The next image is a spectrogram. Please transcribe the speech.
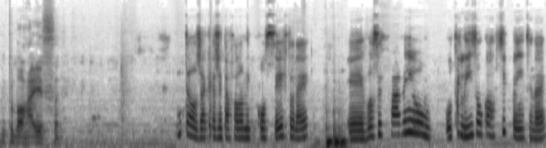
Muito bom, Raíssa. Então, já que a gente tá falando em concerto, né? É, vocês fazem o, utilizam o Corpse Paint, né?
